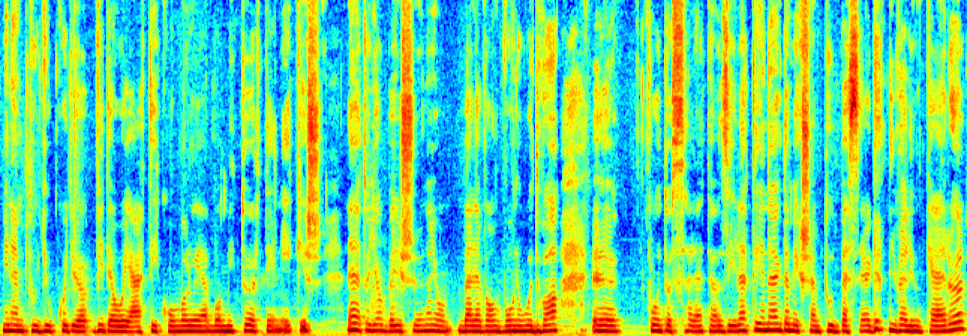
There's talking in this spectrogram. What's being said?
mi nem tudjuk, hogy a videójátékon valójában mi történik, és lehet, hogy abba is nagyon bele van vonódva, fontos szelete az életének, de mégsem tud beszélgetni velünk erről.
